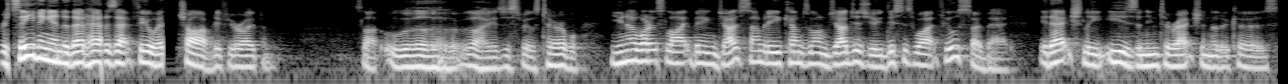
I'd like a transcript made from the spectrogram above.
Receiving end of that, how does that feel? as a child if you're open. It's like, like it just feels terrible. You know what it's like being judged? Somebody comes along judges you. This is why it feels so bad. It actually is an interaction that occurs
